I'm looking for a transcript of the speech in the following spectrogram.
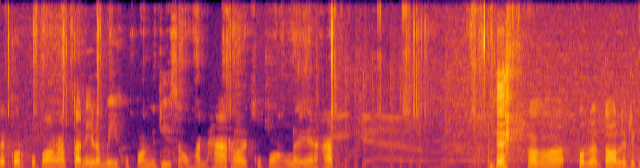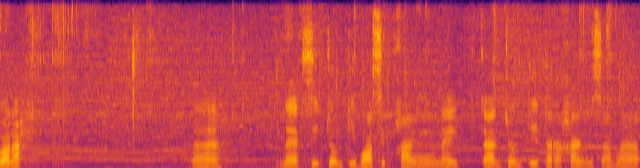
จะกดคูปองนะครับ ตอนนี้เรามีคูปองอยู่ที่ 2,500 คูปองเลยนะครับโอเคเราก็กดกันต่อเลยดีกว่านะนะ แลกสิทธิ์โจมตีบอส 10 ครั้ง ในการโจมตีแต่ละครั้งจะสามารถ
